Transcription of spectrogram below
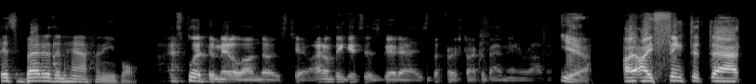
It's better than half an evil. I'd split the middle on those two. I don't think it's as good as the first arc Batman and Robin. Yeah, I, I think that that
